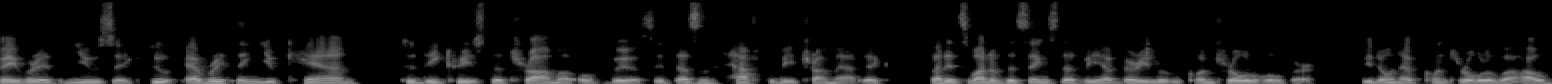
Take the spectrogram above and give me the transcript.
favorite music. Do everything you can to decrease the trauma of birth. It doesn't have to be traumatic, but it's one of the things that we have very little control over. We don't have control over how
